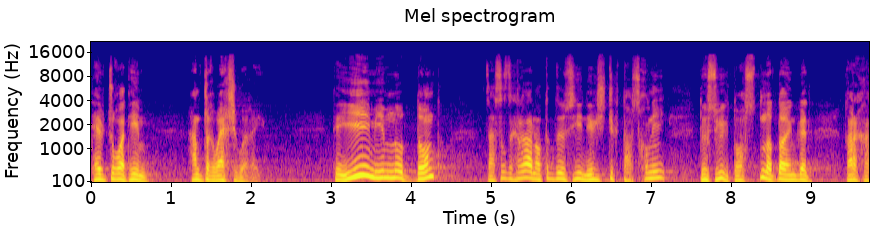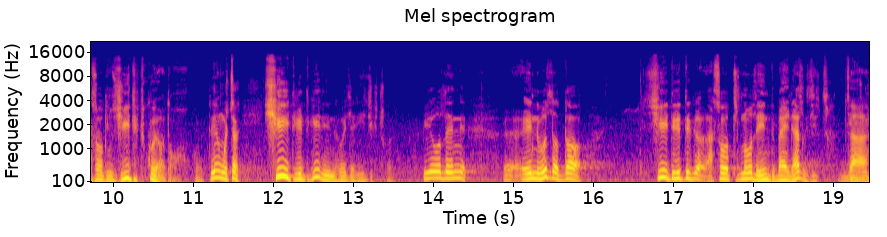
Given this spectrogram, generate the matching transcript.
тавьж байгаа тийм хандлага байх шиг байгаа юм. Тэгээ ийм юмнууд донд засаг захиргаа нутаг дэвсгийн нэгждэх тосхны төсвийг тусад нь одоо ингээд гарах асуудал шийдэгдэхгүй яваад байгаа байхгүй. Тийм учраас шийд гэдгийг энэ хуулиар хийж өгч байгаа. Би бол энэ энэ бол одоо шийдэгдэг асуудал нь бол энд байна л гэж хэлж байгаа.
